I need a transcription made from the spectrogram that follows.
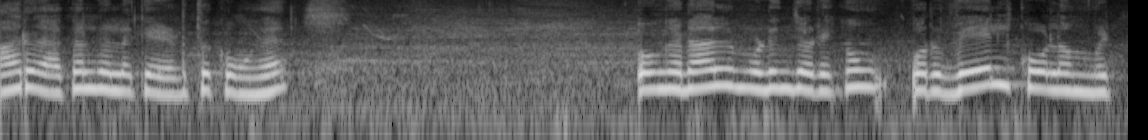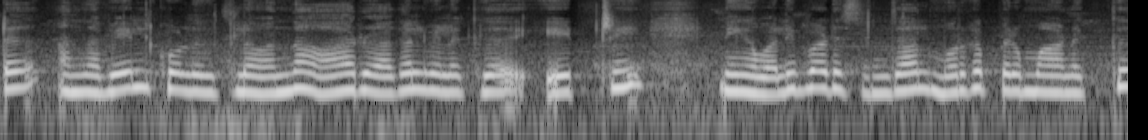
ஆறு அகல் விளக்கை எடுத்துக்கோங்க. உங்களால் முடிஞ்ச வரைக்கும் ஒரு வேல் கோலம் விட்டு அந்த வேல் கோலத்தில் வந்து ஆறு அகல் விளக்கு ஏற்றி நீங்கள் வழிபாடு செஞ்சால் முருகப்பெருமானுக்கு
